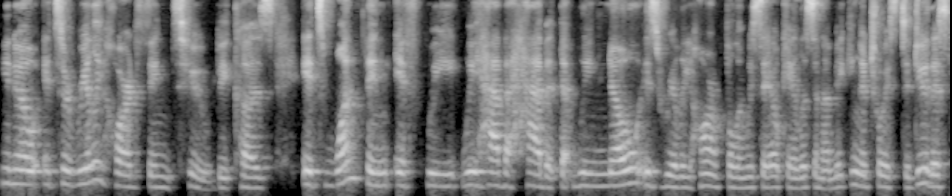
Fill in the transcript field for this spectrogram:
you know it's a really hard thing too because it's one thing if we we have a habit that we know is really harmful and we say okay listen i'm making a choice to do this.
